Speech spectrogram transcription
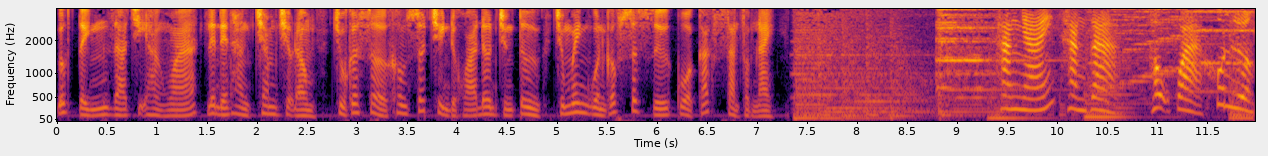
ước tính giá trị hàng hóa lên đến hàng trăm triệu đồng. Chủ cơ sở không xuất trình được hóa đơn chứng từ chứng minh nguồn gốc xuất xứ của các sản phẩm này hàng nhái, hàng giả, hậu quả khôn lường.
